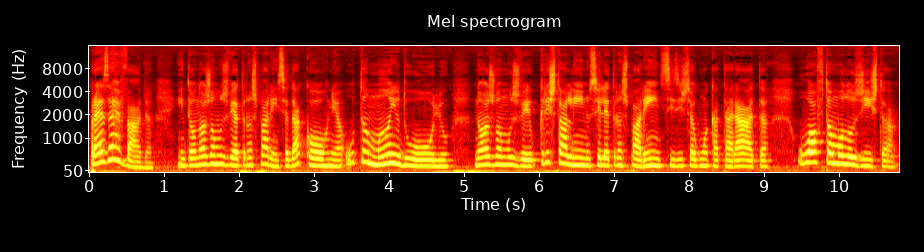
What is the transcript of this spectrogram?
preservada. Então nós vamos ver a transparência da córnea, o tamanho do olho, nós vamos ver o cristalino se ele é transparente, se existe alguma catarata. O oftalmologista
